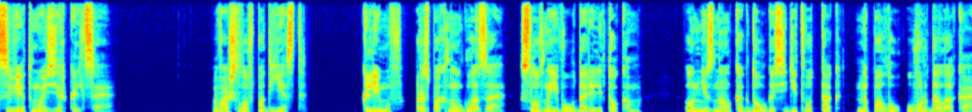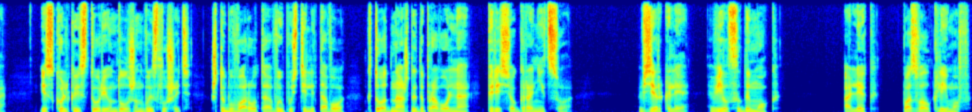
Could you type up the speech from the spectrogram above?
Свет мой зеркальце. Вошло в подъезд. Климов распахнул глаза, словно его ударили током. Он не знал, как долго сидит вот так на полу у вурдалака, и сколько историй он должен выслушать, чтобы ворота выпустили того, кто однажды добровольно пересек границу. В зеркале вился дымок. «Олег?» — позвал Климов.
